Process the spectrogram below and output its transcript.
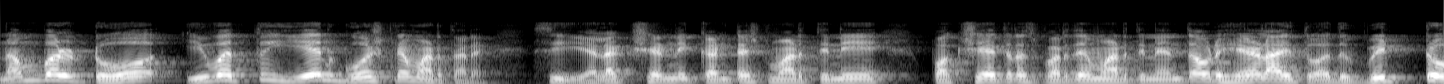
ನಂಬರ್ ಟು ಇವತ್ತು ಏನು ಘೋಷಣೆ ಮಾಡ್ತಾರೆ? ಸಿ ಎಲೆಕ್ಷನ್ನಿಗೆ ಕಂಟೆಸ್ಟ್ ಮಾಡ್ತೀನಿ, ಪಕ್ಷೇತರ ಸ್ಪರ್ಧೆ ಮಾಡ್ತೀನಿ ಅಂತ ಅವ್ರು ಹೇಳಾಯ್ತು. ಅದು ಬಿಟ್ಟು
